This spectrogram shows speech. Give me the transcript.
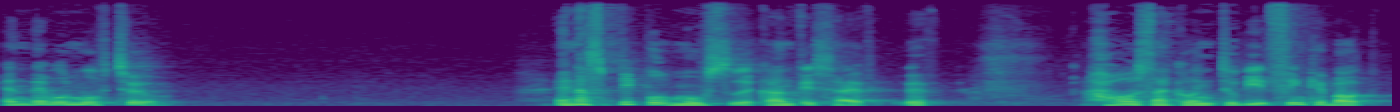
and they will move too. And as people move to the countryside, eh, how is that going to be? Think about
